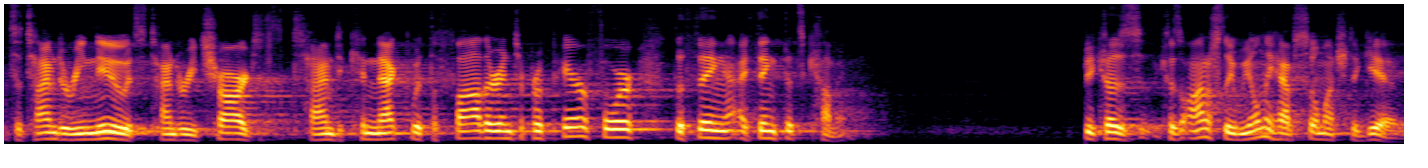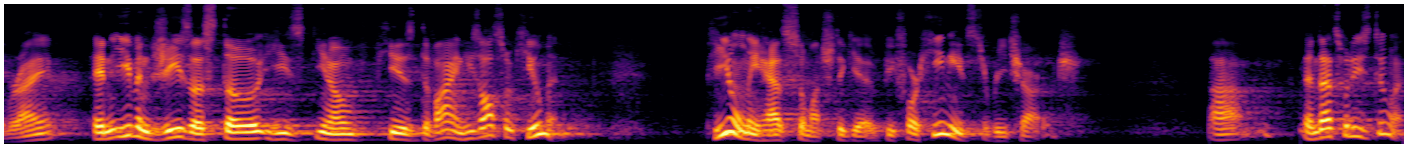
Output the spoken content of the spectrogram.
It's a time to renew, it's a time to recharge, it's a time to connect with the Father and to prepare for the thing I think that's coming. Because, because honestly, we only have so much to give, right? And even Jesus, though he's, you know, he is divine, he's also human. He only has so much to give before he needs to recharge. Um, and that's what he's doing.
